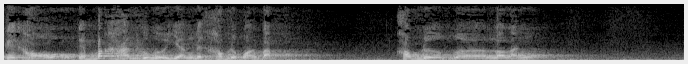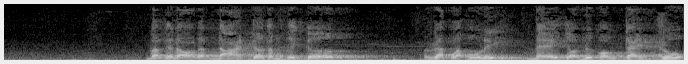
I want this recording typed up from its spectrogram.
cái khổ cái bất hạnh của người dân thì không được quan tâm không được uh, lo lắng. Và cái đó đã, đã trở thành một cái cớ rất là hữu lý để cho đứa con trai ruột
